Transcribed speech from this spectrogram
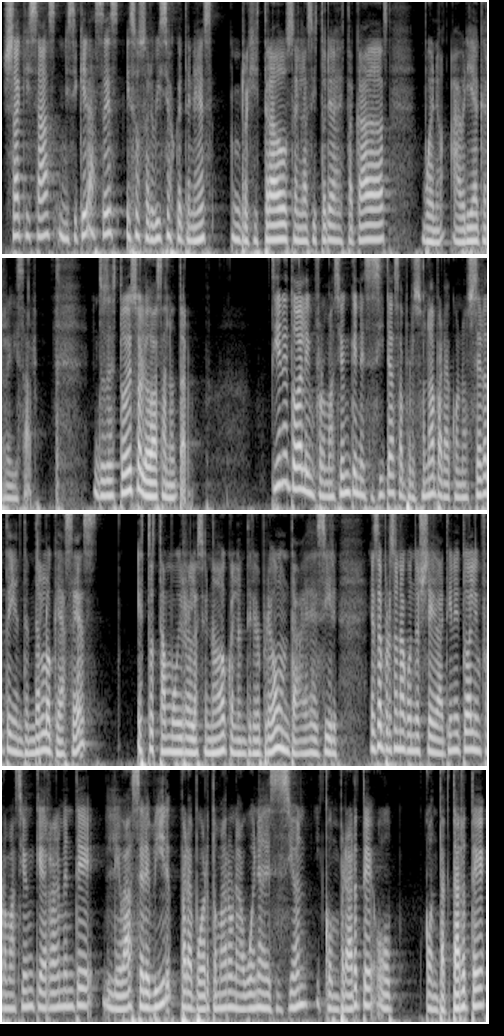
Ya quizás ni siquiera haces esos servicios que tenés registrados en las historias destacadas. Bueno, habría que revisar. Entonces todo eso lo vas a notar. ¿Tiene toda la información que necesita esa persona para conocerte y entender lo que haces? Esto está muy relacionado con la anterior pregunta, es decir, esa persona cuando llega tiene toda la información que realmente le va a servir para poder tomar una buena decisión y comprarte o contactarte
